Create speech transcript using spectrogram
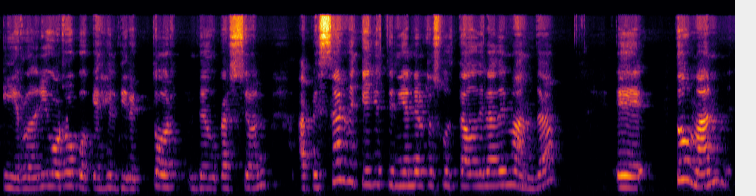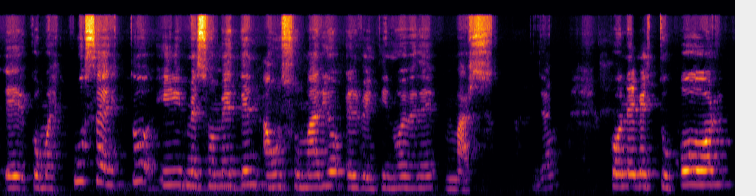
y Rodrigo Rocco, que es el director de educación, a pesar de que ellos tenían el resultado de la demanda, eh, toman eh, como excusa esto y me someten a un sumario el 29 de marzo. Con el estupor,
